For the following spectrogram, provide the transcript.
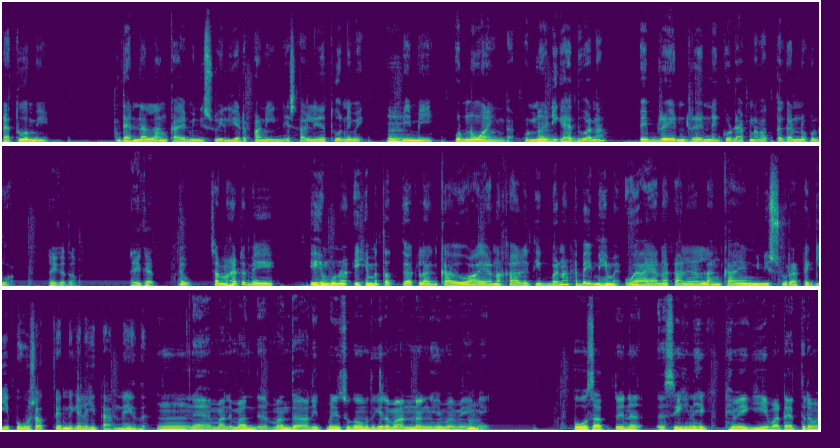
නැතුව මේ දැන්න ලංකායි මිනිස්සු එලියට පනින්නේ සල්ලිනතුව නෙමේ. මේ ඔන්න අහින්ද ඔන්න ටික හැදුවන පේ බ්‍රේන් රෙන්නේ ගොඩක් නවත්ත ගන්න පුළුව ඒක තම ඒකත්. සමහට මේ එහෙමුණ එහෙම තත්වයක් ලංකාව වා යන කාල තිබන හැබයි මෙහම ඔයා යන කාලන ලංකාය මිනිස්සු රටගේ පෝසත් වෙන්න කියලා හිතන්නේද මන්ද අනිත් මිනිසු කොමති කියලා මන්නන් හෙම. මේ පෝසත් වෙන සිහිනෙක් නෙමේගී මට ඇතරම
